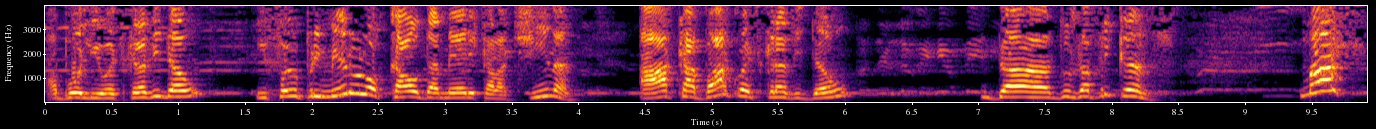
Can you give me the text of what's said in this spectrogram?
aboliu a escravidão e foi o primeiro local da América Latina a acabar com a escravidão da, dos africanos. Mas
